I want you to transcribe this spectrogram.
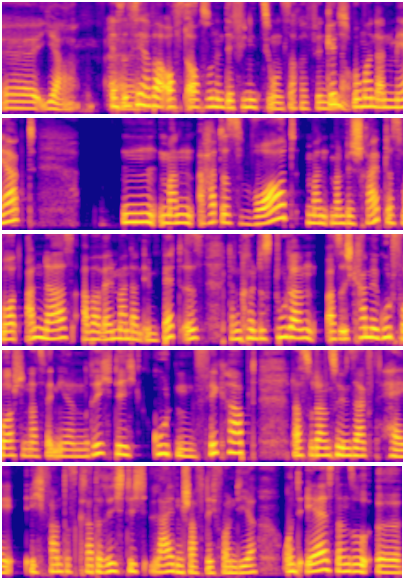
Äh, ja. Es ist ja aber oft auch so eine Definitionssache, finde Genau. ich, wo man dann merkt, mh, man hat das Wort, man, man beschreibt das Wort anders, aber wenn man dann im Bett ist, dann könntest du dann, also ich kann mir gut vorstellen, dass wenn ihr einen richtig guten Fick habt, dass du dann zu ihm sagst, hey, ich fand das gerade richtig leidenschaftlich von dir und er ist dann so, äh,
